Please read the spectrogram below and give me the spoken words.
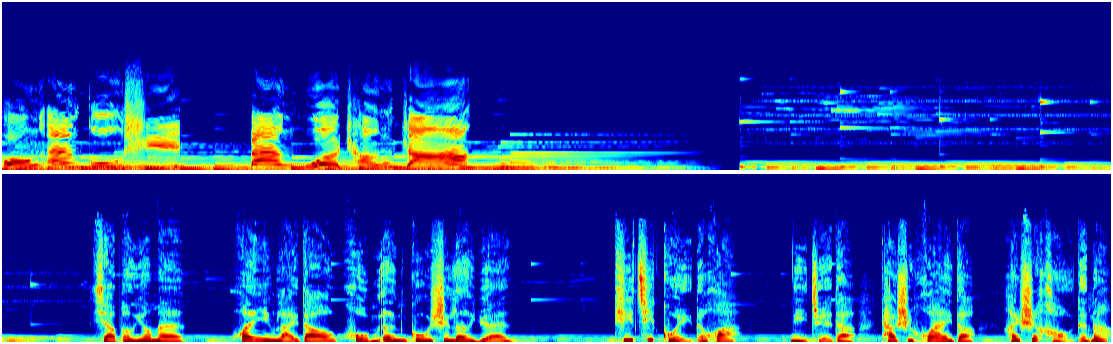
洪恩故事伴我成长。小朋友们，欢迎来到洪恩故事乐园。提起鬼的话，你觉得它是坏的还是好的呢？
